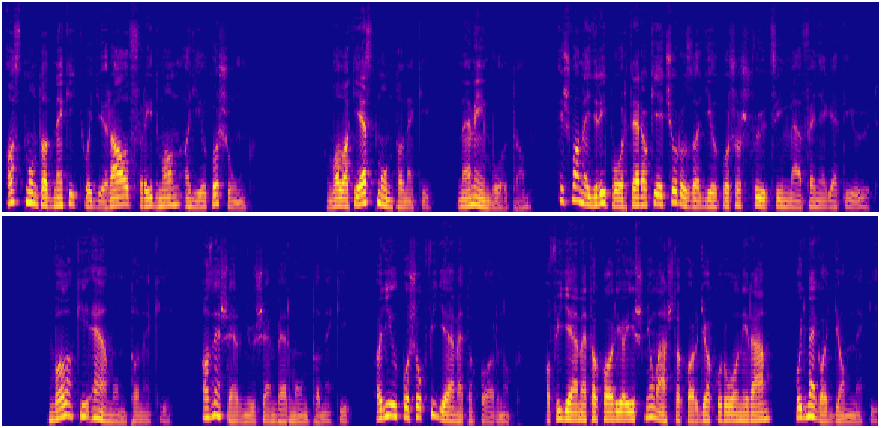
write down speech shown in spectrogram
azt mondtad nekik, hogy Ralph Ridman a gyilkosunk? Valaki ezt mondta neki. Nem én voltam. És van egy riporter, aki egy sorozatgyilkosos főcímmel fenyegeti őt. Valaki elmondta neki. Az esernyős ember mondta neki. A gyilkosok figyelmet akarnak. A figyelmet akarja és nyomást akar gyakorolni rám, hogy megadjam neki.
